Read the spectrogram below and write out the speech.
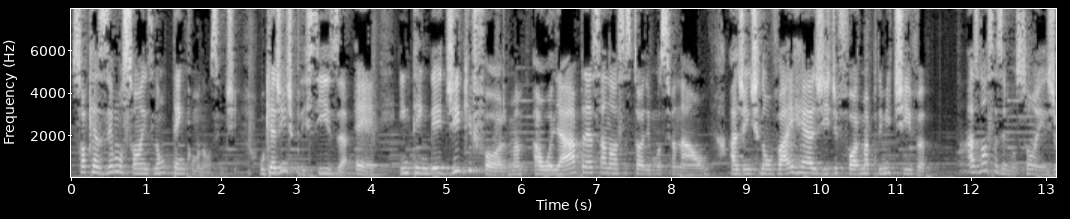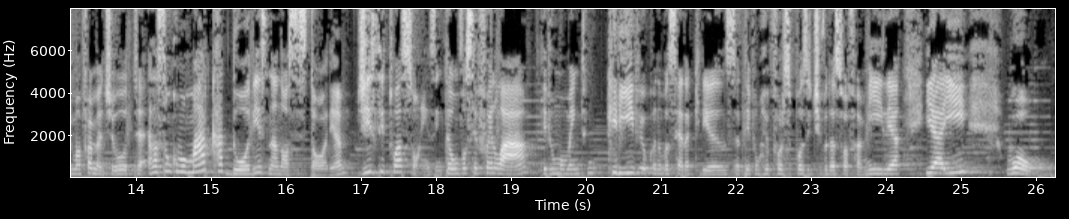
Só que as emoções não tem como não sentir. O que a gente precisa é entender de que forma, ao olhar para essa nossa história emocional, a gente não vai reagir de forma primitiva, As nossas emoções, de uma forma ou de outra, elas são como marcadores na nossa história de situações. Então você foi lá, teve um momento incrível quando você era criança, teve um reforço positivo da sua família, e aí, uou,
